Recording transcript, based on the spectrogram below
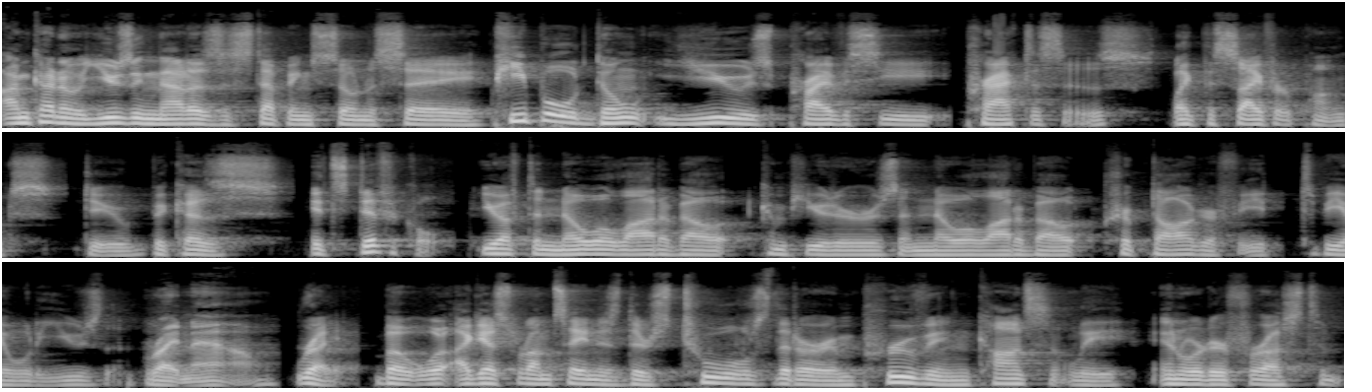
I'm kind of using that as a stepping stone to say people don't use privacy practices like the cypherpunks do because it's difficult. You have to know a lot about computers and know a lot about cryptography to be able to use them. Right now. Right. But what I guess what I'm saying is there's tools that are improving constantly in order for us to,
